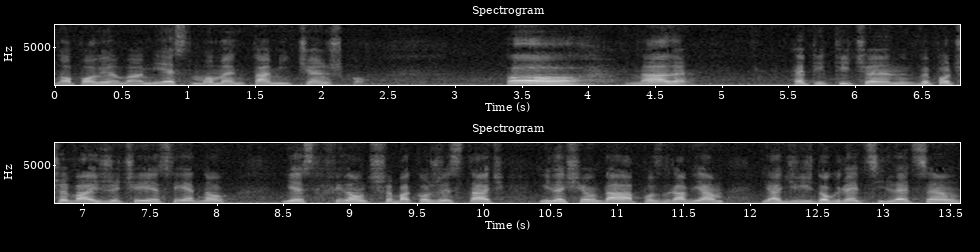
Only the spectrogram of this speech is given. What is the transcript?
No powiem wam, jest momentami ciężko. O, no ale Happy Kitchen, wypoczywaj, życie jest jedno, Jest chwilą, trzeba korzystać, ile się da. Pozdrawiam. Ja dziś do Grecji lecę.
